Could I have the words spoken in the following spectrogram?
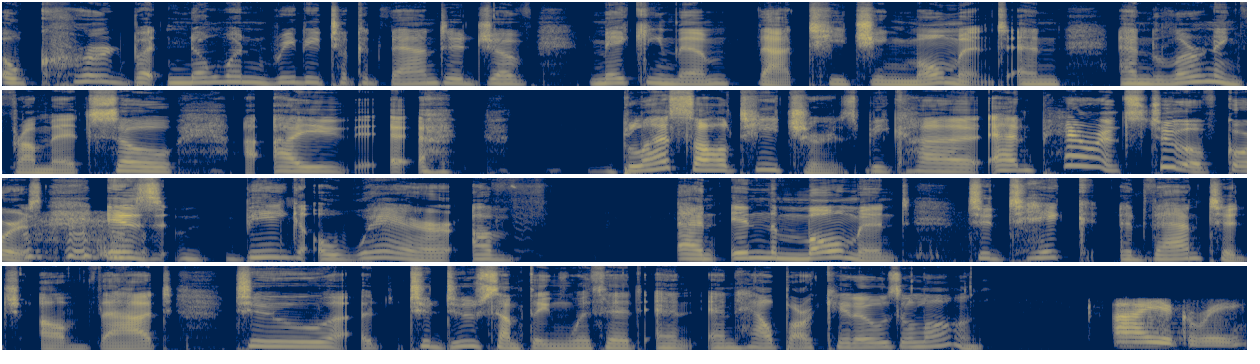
occurred but no one really took advantage of making them that teaching moment and and learning from it. So i uh, bless all teachers because and parents too of course is being aware of and in the moment to take advantage of that to uh, to do something with it and and help our kiddos along. I agree.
